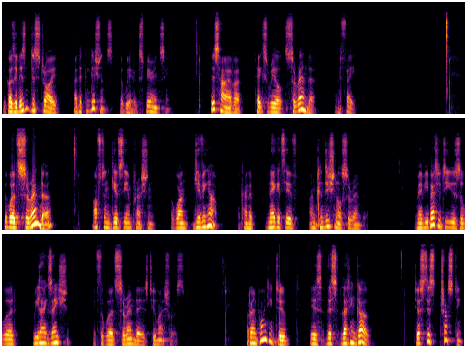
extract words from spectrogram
because it isn't destroyed by the conditions that we are experiencing. This, however, takes real surrender and faith. The word surrender often gives the impression of one giving up, a kind of negative, unconditional surrender. It may be better to use the word relaxation if the word surrender is too much for us. What I'm pointing to is this letting go, just this trusting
